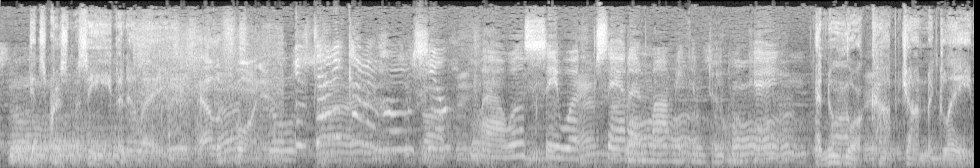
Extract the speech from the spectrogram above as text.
It's Christmas Eve in LA. California. Is Daddy coming home soon? Well, we'll see what Santa and Mommy can do, okay? A New York cop, John McLean,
